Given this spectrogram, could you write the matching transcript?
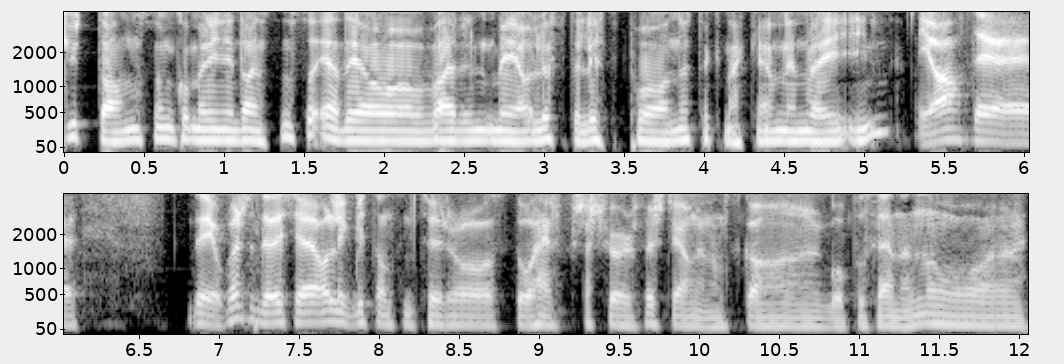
guttene som kommer inn i dansen, så er det å være med og løfte litt på nøtteknekkeren en vei inn? Ja, det, det er jo kanskje det. Det er ikke alle guttene som tør å stå helt for seg sjøl første gangen de skal gå på scenen. og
